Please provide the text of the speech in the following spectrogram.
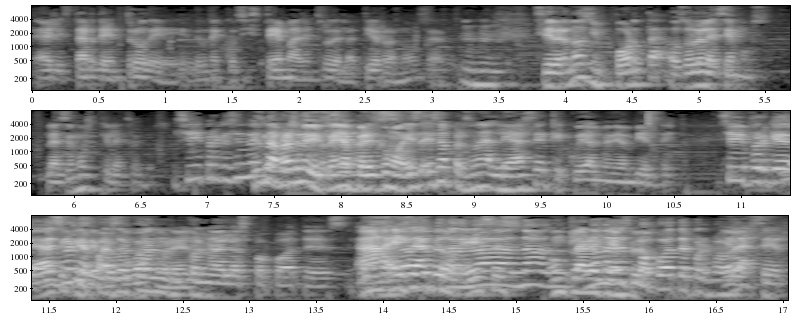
el estar dentro de, un ecosistema, dentro de la Tierra, ¿no? O sea, si de verdad nos importa o solo le hacemos. Le hacemos que le hacemos. Sí, porque siento es una frase medio extraña, pero es como esa persona le hace que cuida el medio ambiente. Sí, porque es lo que, pasó con, con, lo de los popotes. Ah, exacto. No, es un claro no ejemplo. No popote, por favor. El hacer.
